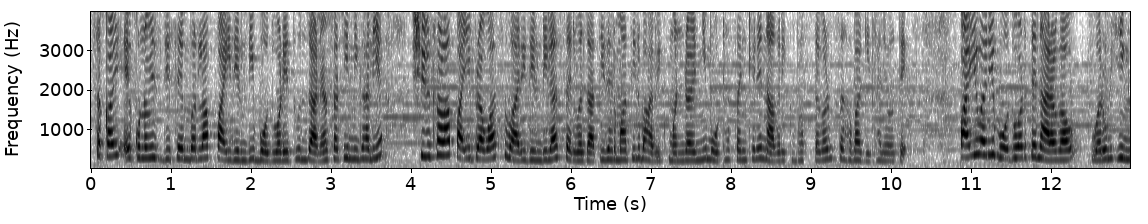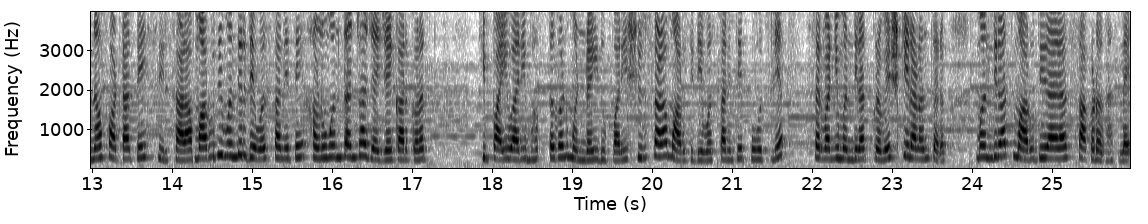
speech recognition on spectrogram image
सकाळी एकोणवीस डिसेंबरला पायदिंडी बोदवड येथून जाण्यासाठी निघाली आहे. शिरसाळा पायी प्रवास वारी दिंडीला सर्व जाती धर्मातील भाविक मंडळींनी मोठ्या संख्येने नागरिक भक्तगण सहभागी झाले होते. पायीवारी बोदवड ते नारळगाव वरून हिंगणा फाटा ते सिरसाळा मारुती मंदिर देवस्थान येथे हनुमंतांच्या जय जयकार करत ही पायीवारी भक्तगण मंडळी दुपारी शिरसाळा मारुती देवस्थान येथे पोहोचली सर्वांनी मंदिरात प्रवेश केल्यानंतर मंदिरात मारुतीरायाला साकडं घातलंय.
